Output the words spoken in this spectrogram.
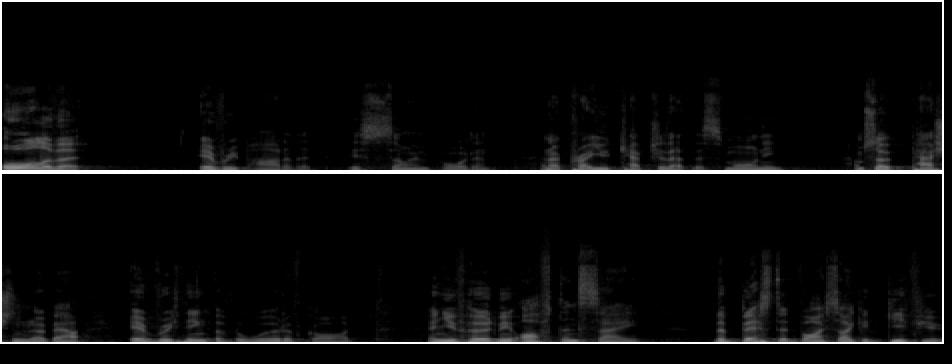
all of it. Every part of it is so important. And I pray you capture that this morning. I'm so passionate about everything of the Word of God. And you've heard me often say, the best advice I could give you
